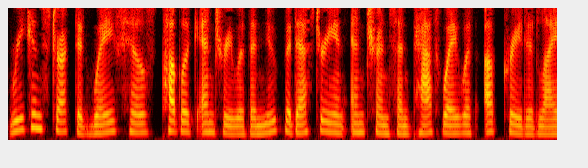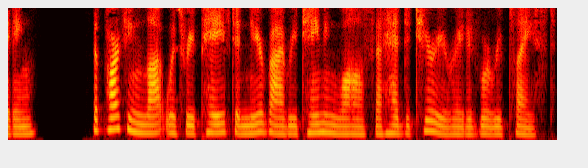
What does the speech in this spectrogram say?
reconstructed Wave Hill's public entry with a new pedestrian entrance and pathway with upgraded lighting. The parking lot was repaved and nearby retaining walls that had deteriorated were replaced.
